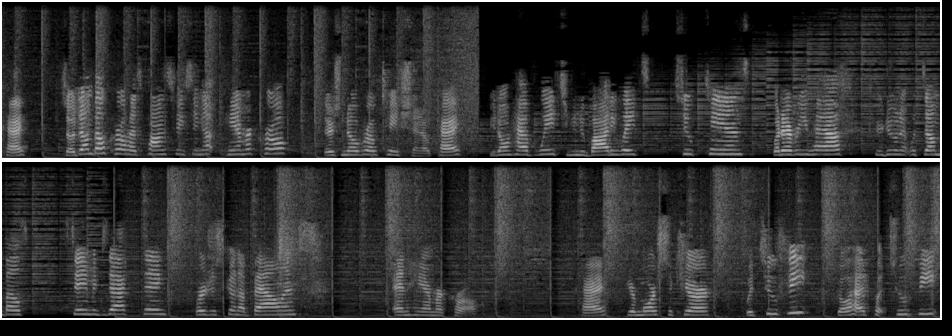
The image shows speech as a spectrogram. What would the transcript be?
okay? So dumbbell curl has palms facing up, hammer curl, there's no rotation, okay? You don't have weights, you can do body weights, soup cans, whatever you have. If you're doing it with dumbbells, same exact thing. We're just gonna balance and hammer curl. Okay? If you're more secure with two feet, go ahead, put two feet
